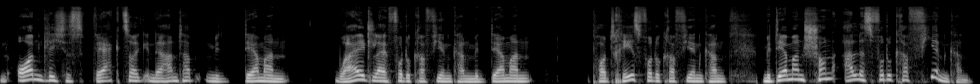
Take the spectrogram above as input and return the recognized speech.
ein ordentliches Werkzeug in der Hand habe, mit der man Wildlife fotografieren kann, mit der man Porträts fotografieren kann, mit der man schon alles fotografieren kann.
